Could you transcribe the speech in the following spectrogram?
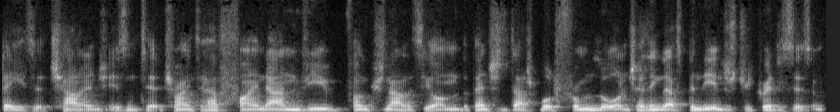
data challenge, isn't it? Trying to have find and view functionality on the pensions dashboard from launch. I think that's been the industry criticism.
